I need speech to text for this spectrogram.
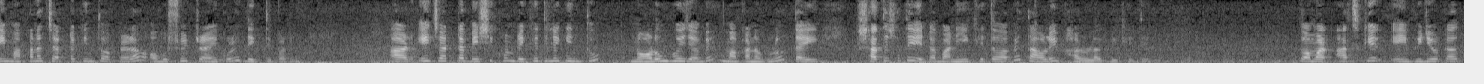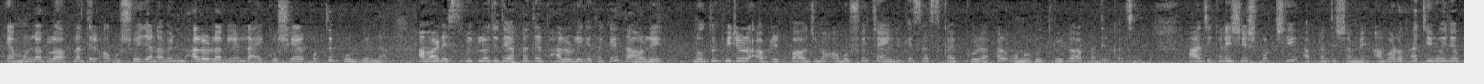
এই মাখানার চাটটা কিন্তু আপনারা অবশ্যই ট্রাই করে দেখতে পারেন। আর এই চাটটা বেশিক্ষণ রেখে দিলে কিন্তু নরম হয়ে যাবে মাখানাগুলো। তাই সাথে সাথে এটা বানিয়ে খেতে হবে, তাহলেই ভালো লাগবে খেতে। তো আমার আজকের এই ভিডিওটা কেমন লাগল আপনাদের অবশ্যই জানাবেন। ভালো লাগলে লাইক ও শেয়ার করতে ভুলবেন না। আমার রেসিপিগুলো যদি আপনাদের ভালো লেগে থাকে, তাহলে নতুন ভিডিওর আপডেট পাওয়ার জন্য অবশ্যই চ্যানেলটিকে সাবস্ক্রাইব করে রাখার অনুরোধ রইল আপনাদের কাছে। আজ এখানে শেষ করছি। আপনাদের সামনে আবারও হাজির হয়ে যাব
